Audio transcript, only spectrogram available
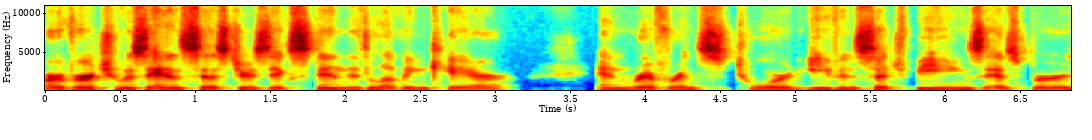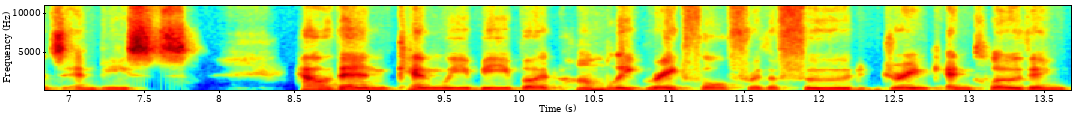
our virtuous ancestors extended loving care and reverence toward even such beings as birds and beasts. How then can we be but humbly grateful for the food, drink, and clothing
